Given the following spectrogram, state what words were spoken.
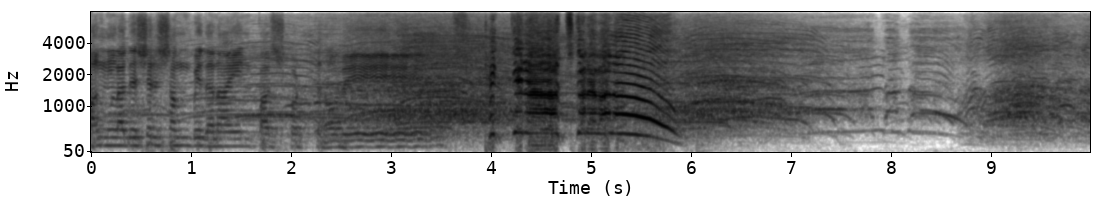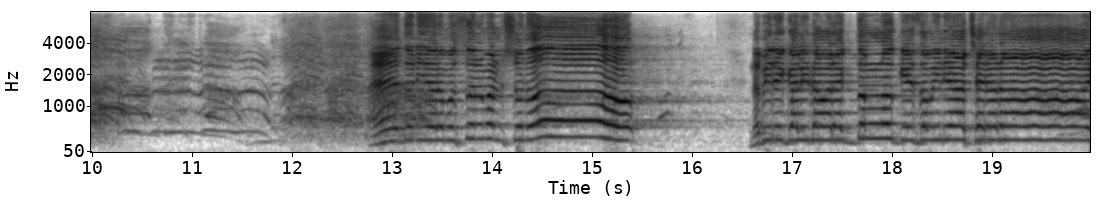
বাংলাদেশের সংবিধান আইন পাশ করতে হবে। ঠিক কিনা? আজ করে বলো এ দুনিয়ার মুসলমান শোনো নবীর গালি দেওয়ার একদল লোক জমিনে আছে না নাই?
